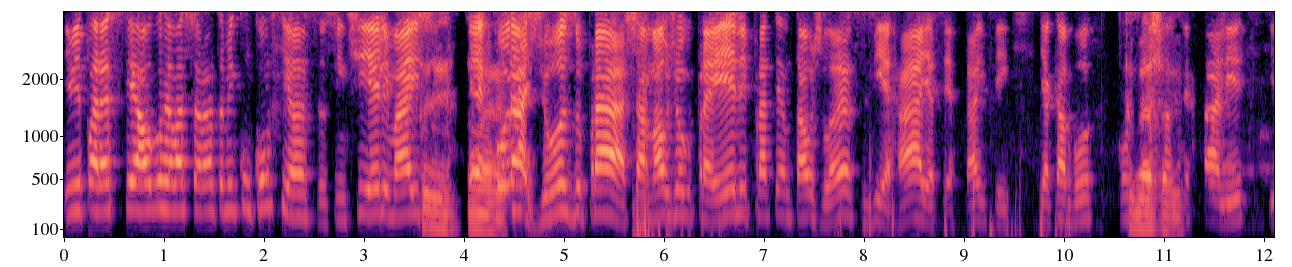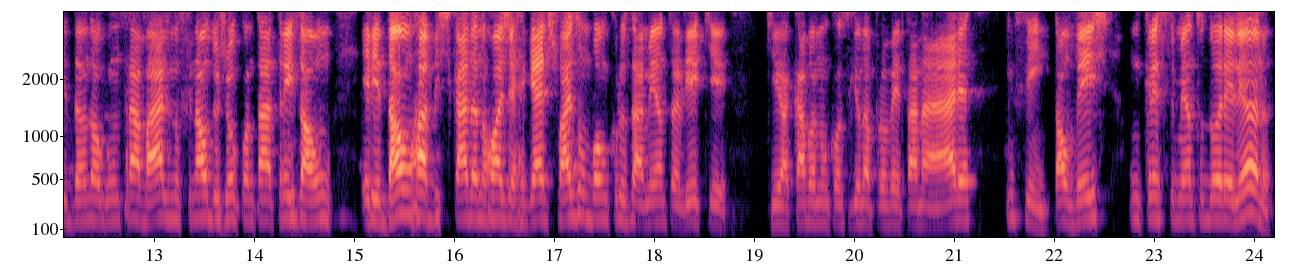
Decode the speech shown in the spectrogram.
e me parece ter algo relacionado também com confiança. Eu senti ele mais Sim, é, é. corajoso para chamar o jogo para ele, para tentar os lances e errar e acertar, enfim. E acabou conseguindo acertar ali e dando algum trabalho. No final do jogo, quando tá 3 a 1 ele dá um rabiscada no Roger Guedes, faz um bom cruzamento ali que, que acaba não conseguindo aproveitar na área. Enfim, talvez um crescimento do Orelhano,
